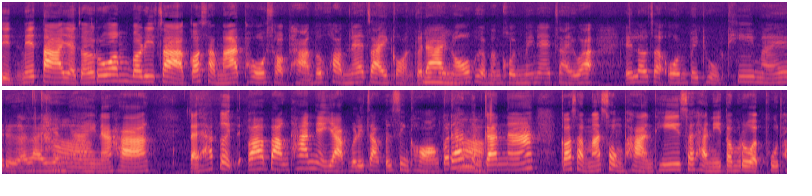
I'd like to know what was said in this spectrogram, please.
จิตเมตตาอยากจะร่วมบริจาคก็สามารถโทรสอบถามเพื่อความแน่ใจก่อนก็ได้เนาะเผื่อบางคนไม่แน่ใจว่าเอ๊ะเราจะโอนไปถูกที่ไหมหรืออะไรค่ะยังไงนะคะ แต่ถ้าเกิดว่าบางท่านเนี่ยอยากบริจาคเป็นสิ่งของก็ได้ค่ะเหมือนกันนะ ก็สามารถส่งผ่านที่สถานีตำรวจภูธ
